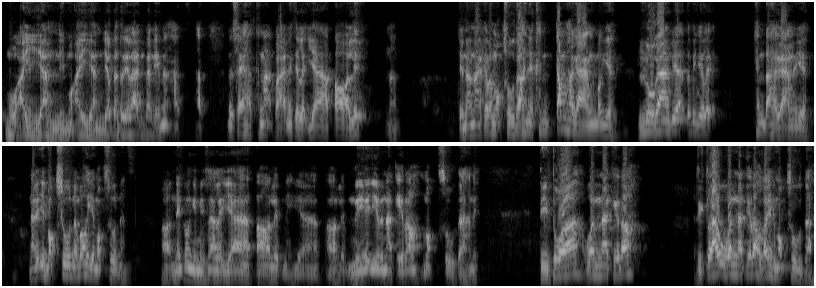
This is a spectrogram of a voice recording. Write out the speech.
muayyan nih muayyan ya kata lain kan ini hat hat nasihat nak pak ini jelek ya talib nah jadi anak kita maksudahnya kentam hagang bang ya lugang dia tapi jelek kentah hagang nih ya nah ini maksud nama ya maksud nah ini kan misalnya ya talib nih ya talib ini ya nakirah maksudah nih titua wan nakirah diklau wan nakirah gaya maksudah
